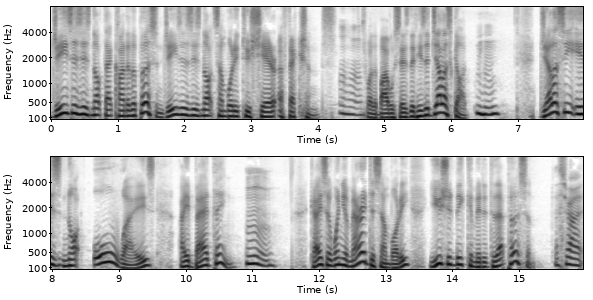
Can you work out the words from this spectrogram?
Jesus is not that kind of a person. Jesus is not somebody to share affections. Mm-hmm. That's why the Bible says that he's a jealous God. Mm-hmm. Jealousy is not always a bad thing. Mm. Okay, so when you're married to somebody, you should be committed to that person. That's right.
